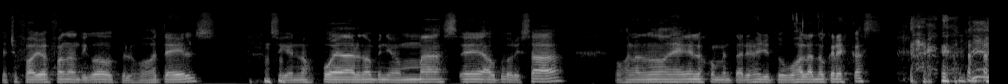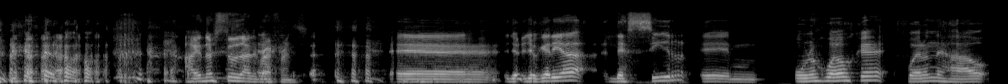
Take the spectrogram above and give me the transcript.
De hecho, Fabio es fanático de los juegos de Tales, así que nos puede dar una opinión más eh, autorizada. Ojalá no nos dejen en los comentarios de YouTube, ojalá no crezcas. Pero, I understood that reference. eh, yo, yo quería decir em, unos juegos que fueron dejados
